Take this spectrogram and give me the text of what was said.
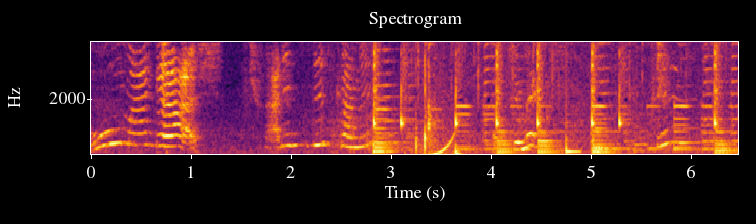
Oh my gosh. I didn't see this coming. That's your mix. Okay.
